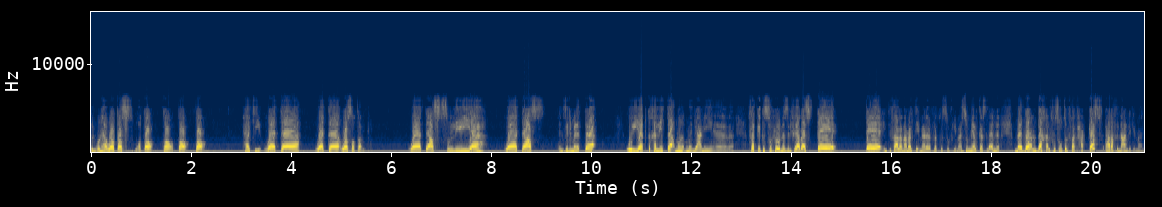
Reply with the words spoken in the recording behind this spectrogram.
بنقولها وتص وطا طا طا طا. هاتي وتا وتا وسطا. وتصلية وتص. انزلي من التاء وإياك تخلي التاء يعني آه، فكك السفلي ونزل فيها بس تا. تا. انت فعلا عملت إمالة بالفك السفلي. ما سمي الكسر لأن ما دام دخل في صوت الفتحة الكسر اعرف إن عندك إمالة.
